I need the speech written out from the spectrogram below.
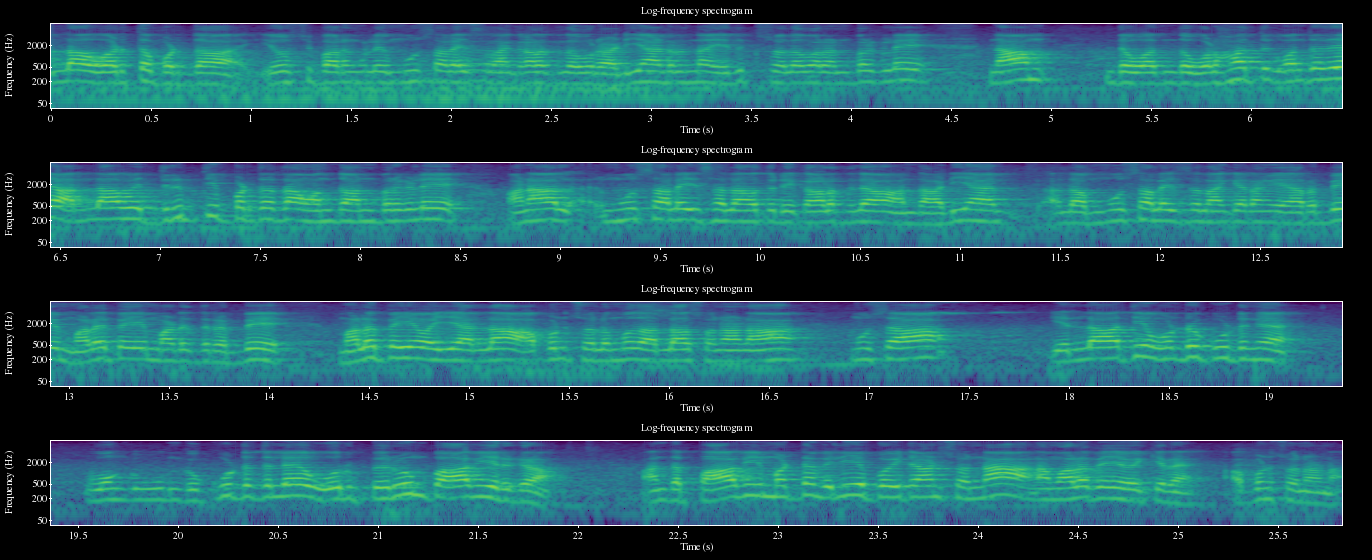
அல்லாஹ் வருத்தப்படுதா யோசிச்சு பாருங்களேன் மூசா அலைஹிஸ்ஸலாம் காலத்தில் ஒரு அடியான் இருந்தால் எதுக்கு சொல்ல வர அன்பர்களே? நாம் இந்த இந்த உலகத்துக்கு வந்ததே அல்லாவை திருப்திப்படுத்த தான் வந்தோம் அன்பர்களே. ஆனால் மூசா அலை சலாத்துடைய காலத்தில் அந்த அடியான் அந்த மூசா அலை சலாம் கேட்டாங்க யாரப்பே மழை பெய்ய மாட்டேது ரப்பே. மழை பெய்ய வையா அல்லா அப்படின்னு சொல்லும்போது அல்லாஹ் சொன்னானா மூசா எல்லாத்தையும் ஒன்று கூட்டுங்க. உங்க உங்கள் கூட்டத்தில் ஒரு பெரும் பாவி இருக்கிறான். அந்த பாவி மட்டும் வெளியே போயிட்டான்னு சொன்னால் நான் மழை பெய்ய வைக்கிறேன் அப்படின்னு சொன்னானா.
